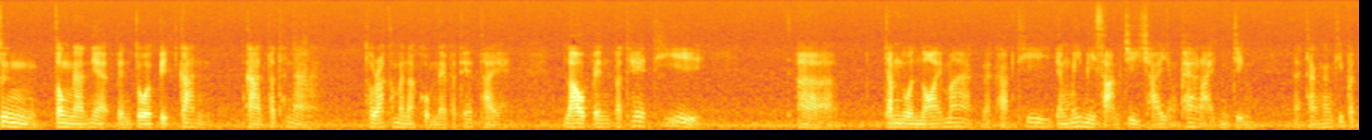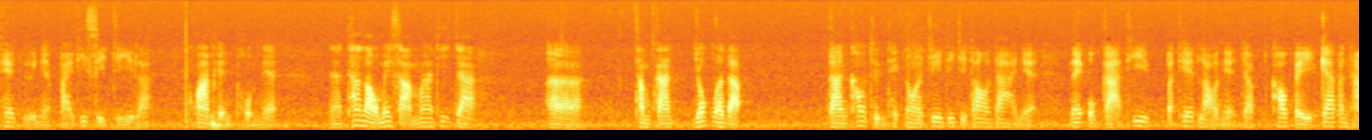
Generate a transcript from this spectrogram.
ซึ่งตรงนั้นเนี่ยเป็นตัวปิดกั้นการพัฒนาโทรคมนาคมในประเทศไทย เราเป็นประเทศที่จำนวนน้อยมากนะครับที่ยังไม่มี 3G ใช้อย่างแพร่หลายจริงๆนะทั้งทั้งที่ประเทศอื่นเนี่ยไปที่ 4G แล้วความเห็นผมเนี่ยนะถ้าเราไม่สามารถที่จะทำการยกระดับ การเข้าถึงเทคโนโลยีดิจิทัลได้เนี่ยในโอกาสที่ประเทศเราเนี่ยจะเข้าไปแก้ปัญหา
